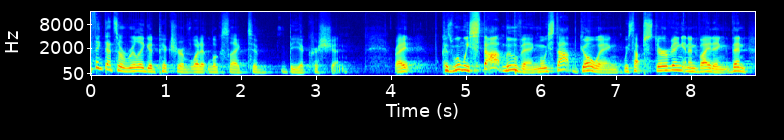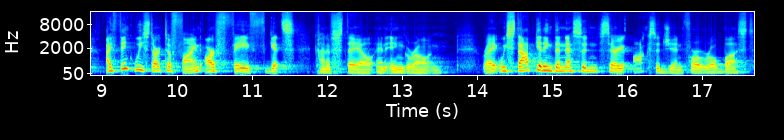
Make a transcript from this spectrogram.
think that's a really good picture of what it looks like to be a Christian, right? Because when we stop moving, when we stop going, we stop serving and inviting, then I think we start to find our faith gets kind of stale and ingrown, right? We stop getting the necessary oxygen for a robust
